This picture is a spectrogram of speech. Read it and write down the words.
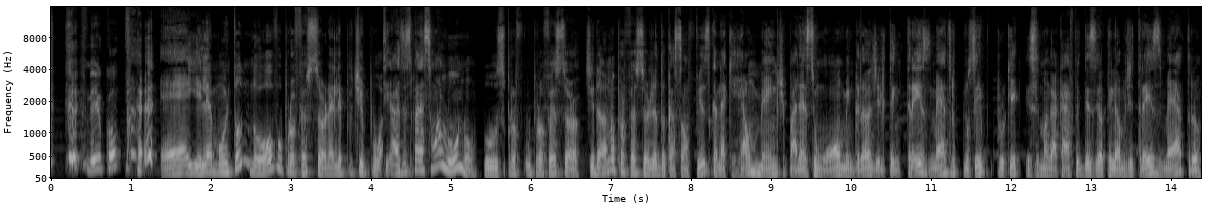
meio complexo. É, e ele é muito novo, o professor, né? Ele, tipo, às vezes parece um aluno, os o professor. Tirando o professor de educação física, né? Que realmente parece um homem grande, ele tem 3 metros. Não sei por que esse mangaka desenhou aquele homem de 3 metros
